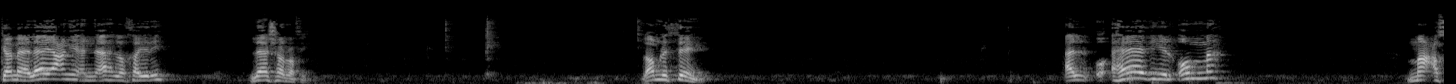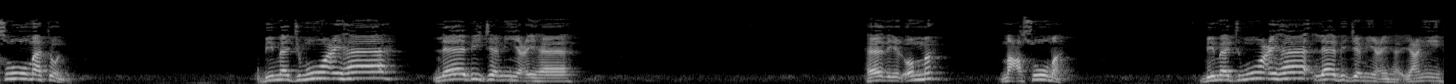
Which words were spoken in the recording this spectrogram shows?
كما لا يعني أن أهل الخير لا شر فيهم. الأمر الثاني. هذه الأمة معصومة. بمجموعها لا بجميعها. هذه الأمة معصومة. بمجموعها لا بجميعها. يعني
